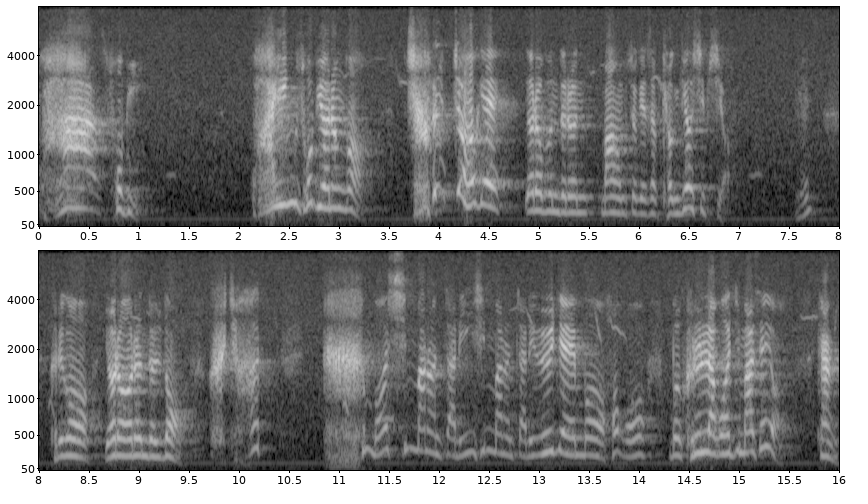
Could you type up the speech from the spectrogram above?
과소비, 과잉 소비하는 거 철저하게 여러분들은 마음속에서 경계하십시오. 예? 그리고 여러 어른들도 그저 그 뭐 10만 원짜리, 20만 원짜리 의제 뭐 하고 뭐 그러려고 하지 마세요. 그냥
